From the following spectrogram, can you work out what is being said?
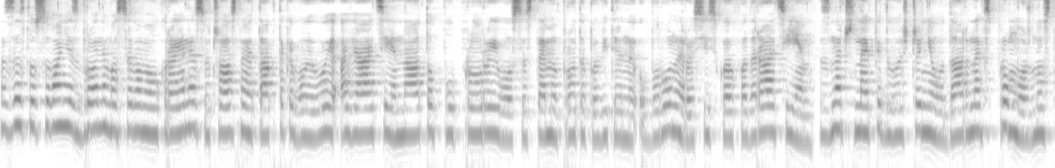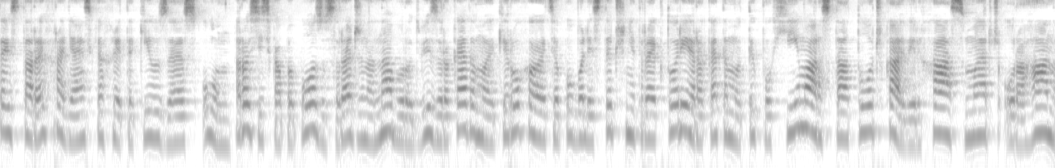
Застосування збройними силами України сучасної тактики бойової авіації НАТО по прориву системи протиповітряної оборони Російської Федерації, значне підвищення ударних спроможностей старих радянських літаків ЗСУ. Російська ППО зосереджена на боротьбі з ракетами, які рухаються по балістичній траєкторії ракетами типу Хімарс та точка Вільха, Смерч, Ураган.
